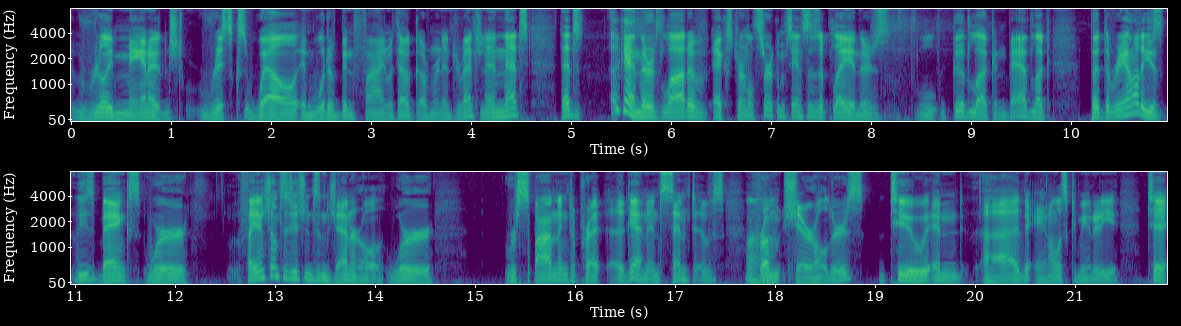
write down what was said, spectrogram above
really managed risks well and would have been fine without government intervention. And that's that's again, there's a lot of external circumstances at play, and there's l- good luck and bad luck. But the reality is, these banks were financial institutions in general were responding to pre- again incentives from shareholders to and uh, the analyst community to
